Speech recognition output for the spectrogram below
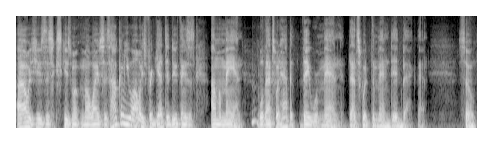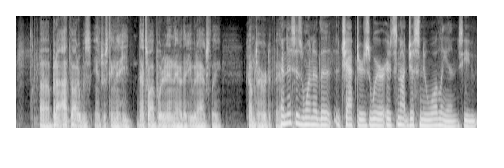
I always use this excuse. My, my, wife says, "How come you always forget to do things?" I'm a man. Well, that's what happened. They were men. That's what the men did back then. So, uh, but I, I, thought it was interesting that he. That's why I put it in there that he would actually come to her defense. And this is one of the chapters where it's not just New Orleans. You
